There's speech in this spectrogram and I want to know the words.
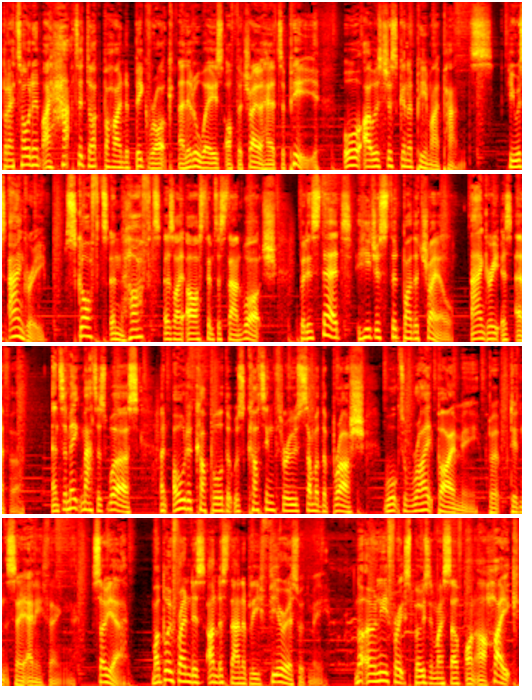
but I told him I had to duck behind a big rock a little ways off the trailhead to pee, or I was just gonna pee my pants. He was angry, scoffed, and huffed as I asked him to stand watch, but instead, he just stood by the trail, angry as ever. And to make matters worse, an older couple that was cutting through some of the brush walked right by me, but didn't say anything. So, yeah, my boyfriend is understandably furious with me, not only for exposing myself on our hike,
